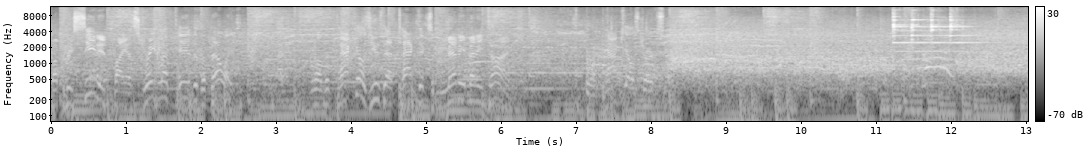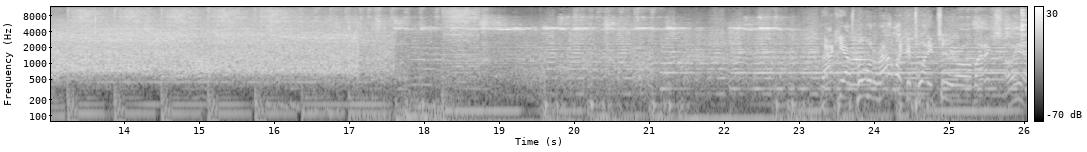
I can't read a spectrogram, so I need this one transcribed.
but preceded by a straight left hand to the belly. You know, the Pacquiao's used that tactics many, many times. When Pacquiao starts Pacquiao's moving around like a 22-year-old, Lennox. Oh yeah,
